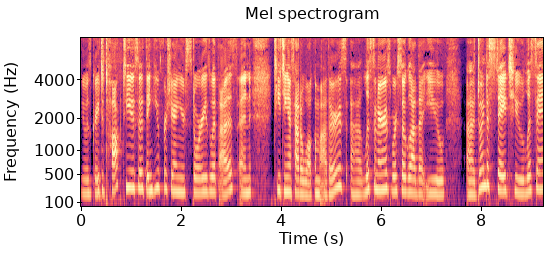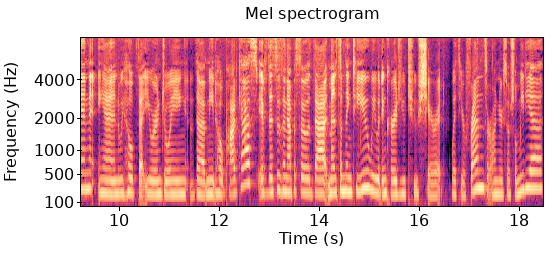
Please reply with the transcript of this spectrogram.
it was great to talk to you. So thank you for sharing your stories with us and teaching us how to welcome others. Uh, listeners, we're so glad that you uh, joined us today to listen, and we hope that you are enjoying the Meet Hope podcast. If this is an episode that meant something to you, we would encourage you to share it with your friends or on your social media.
